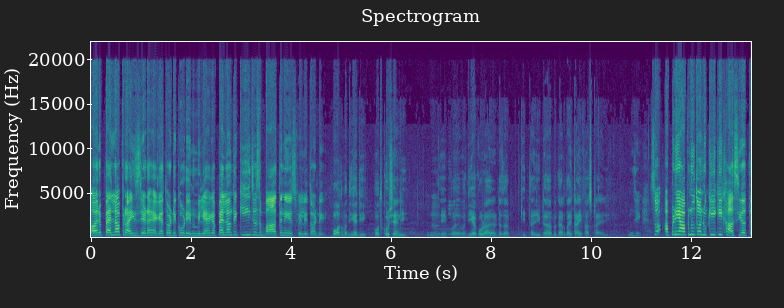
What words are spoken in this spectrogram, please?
ਔਰ ਪਹਿਲਾ ਪ੍ਰਾਈਜ਼ ਜਿਹੜਾ ਹੈਗਾ ਤੁਹਾਡੇ ਘੋੜੇ ਨੂੰ ਮਿਲਿਆ ਹੈਗਾ। ਪਹਿਲਾਂ ਤੇ ਕੀ ਜਜ਼ਬਾਤ ਨੇ ਇਸ ਵੇਲੇ ਤੁਹਾਡੇ? ਬਹੁਤ ਵਧੀਆ ਜੀ, ਬਹੁਤ ਖੁਸ਼ ਹਾਂ ਜੀ। ਤੇ ਵਧੀਆ ਘੋੜਾ ਡਿਜ਼ਰਵ ਕੀਤਾ ਜੀ ਡਿਜ਼ਰਵ ਕਰਦਾ ਜੀ ਤਾਂ ਹੀ ਫਸਟ ਆਇਆ ਜੀ। ਜੀ ਸੋ ਆਪਣੇ ਆਪ ਨੂੰ ਤੁਹਾਨੂੰ ਕੀ ਕੀ ਖਾਸੀਅਤ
